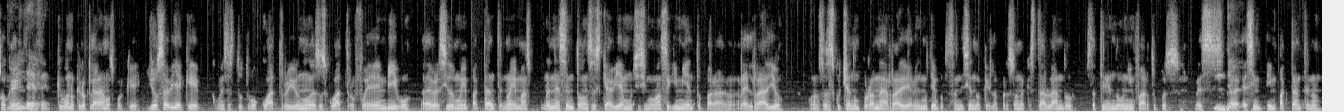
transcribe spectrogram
Ok. El DF. Qué bueno que lo aclaramos, porque yo sabía que, como dices tú, tuvo cuatro y uno de esos cuatro fue en vivo. Ha de haber sido muy impactante, ¿no? Y más en ese entonces que había muchísimo más seguimiento para el radio. Cuando estás escuchando un programa de radio y al mismo tiempo te están diciendo que la persona que está hablando está teniendo un infarto, pues es, es impactante, ¿no?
